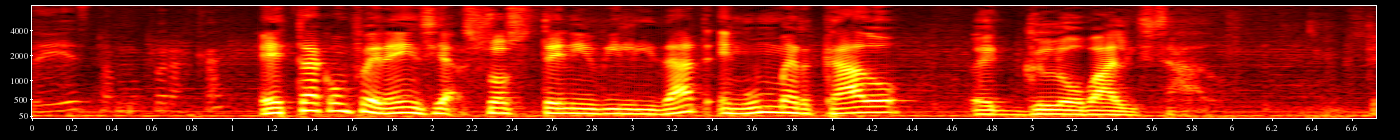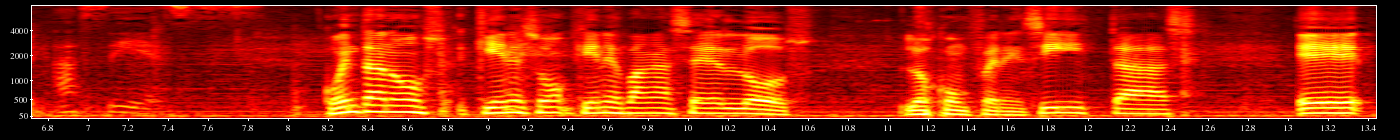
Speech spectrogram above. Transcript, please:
Sí, estamos por acá. Esta conferencia, sostenibilidad en un mercado eh, globalizado. Así es. Cuéntanos quiénes son, quiénes van a ser los, los conferencistas. Eh,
